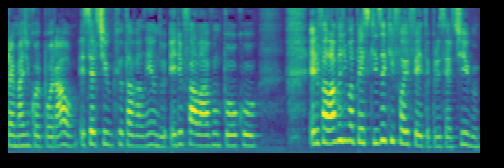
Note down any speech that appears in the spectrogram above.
a imagem corporal, esse artigo que eu estava lendo, ele falava um pouco ele falava de uma pesquisa que foi feita para esse artigo,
